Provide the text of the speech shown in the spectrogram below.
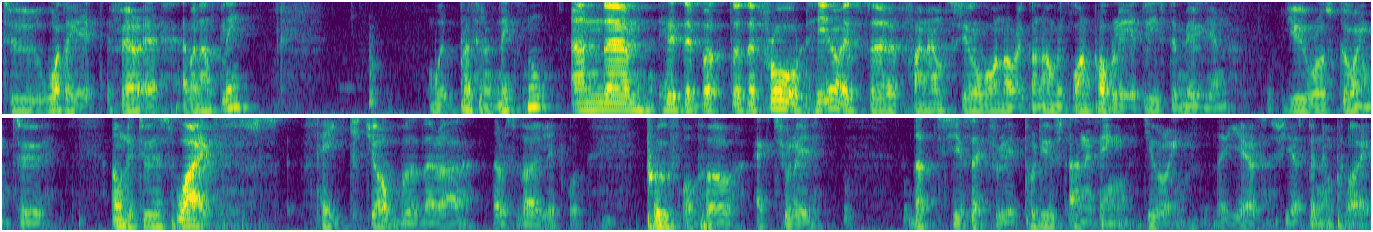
to Watergate affair, uh, evidently, with President Nixon. And um, but the fraud here is a financial one or economic one, probably at least a million euros going to only to his wife's fake job. There are there is very little proof of her actually that she has actually produced anything during the years she has been employed.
